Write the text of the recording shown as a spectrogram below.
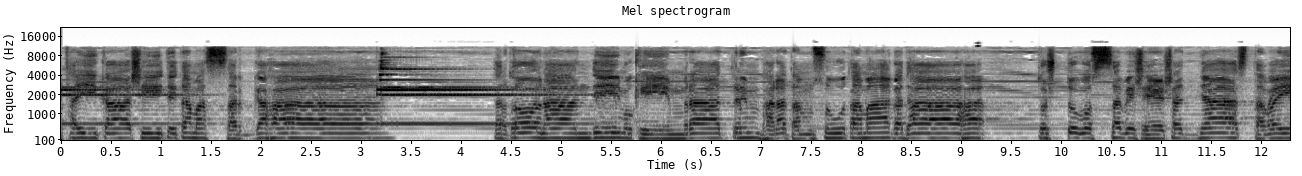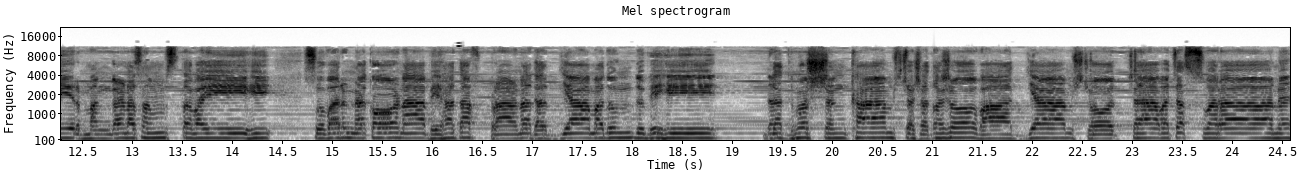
अथैकाशीतितमः सर्गः। ततो नान्दीमुखीम् रात्रिम् भरतम् सूतमागधाः। तुष्टुवुः स विशेषज्ञास्तवैर्मङ्गलसंस्तवैः सुवर्णकोणाभिहतः प्राणदद्यामदुन्दुभिः। दध्मुः शङ्खांश्च शतशो वाद्यांश्चोच्चावचस्वरान्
